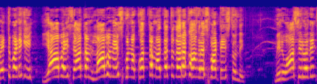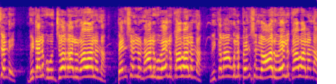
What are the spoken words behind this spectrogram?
పెట్టుబడికి యాభై శాతం లాభం వేసుకున్న కొత్త మద్దతు ధర కాంగ్రెస్ పార్టీ ఇస్తుంది. మీరు ఆశీర్వదించండి. బిడ్డలకు ఉద్యోగాలు రావాలన్నా పెన్షన్లు నాలుగు వేలు కావాలన్నా వికలాంగుల పెన్షన్లు ఆరు వేలు కావాలన్నా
